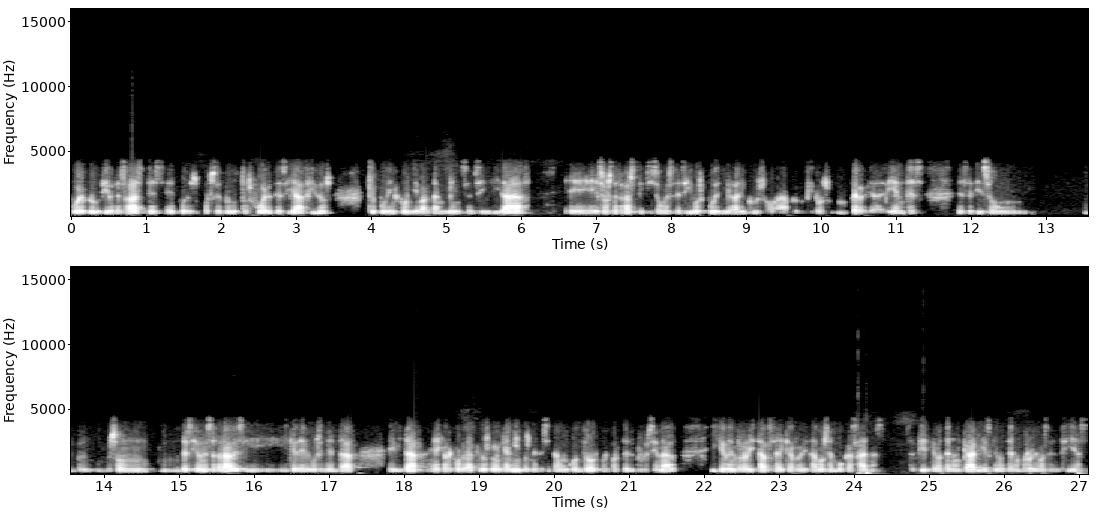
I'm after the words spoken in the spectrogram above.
puede producir desgastes eh, pues, por ser productos fuertes y ácidos que pueden conllevar también sensibilidad. Eh, esos desgastes, si son excesivos, pueden llegar incluso a producirnos pérdida de dientes. Es decir, son, son lesiones graves y, y que debemos intentar evitar. Hay que recordar que los blanqueamientos necesitan un control por parte del profesional y que deben realizarse, hay que realizarlos en bocas sanas, es decir, que no tengan caries, que no tengan problemas de encías,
